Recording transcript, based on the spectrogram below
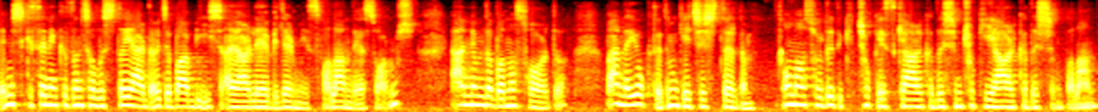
Demiş ki senin kızın çalıştığı yerde acaba bir iş ayarlayabilir miyiz falan diye sormuş. Annem de bana sordu. Ben de yok dedim geçiştirdim. Ondan sonra dedi ki çok eski arkadaşım, çok iyi arkadaşım falan.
